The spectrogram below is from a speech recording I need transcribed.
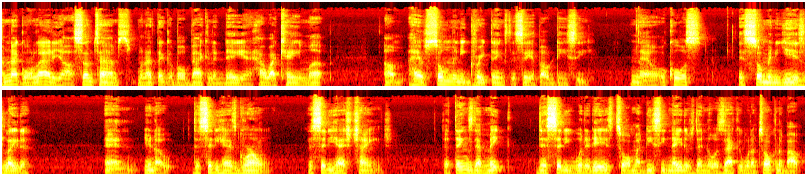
I'm not gonna lie to y'all. Sometimes when I think about back in the day and how I came up, um, I have so many great things to say about DC. Now, of course, it's so many years later, and you know, the city has grown, the city has changed. The things that make this city what it is to all my DC natives that know exactly what I'm talking about,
